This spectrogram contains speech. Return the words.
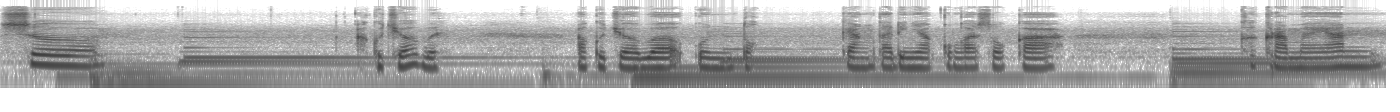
So, aku coba. Aku coba untuk yang tadinya aku nggak suka ke keramaian,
